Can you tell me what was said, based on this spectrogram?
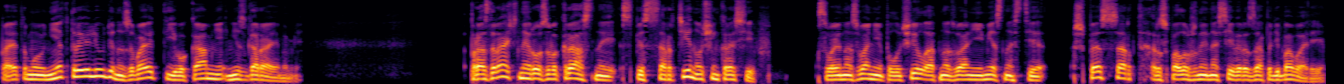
поэтому некоторые люди называют его камни несгораемыми. Прозрачный розово-красный спессартин очень красив. Свое название получил от названия местности Шпессарт, расположенной на северо-западе Баварии.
